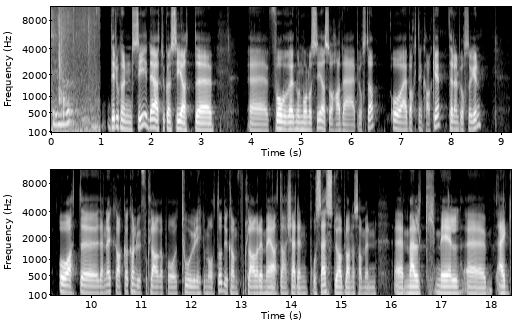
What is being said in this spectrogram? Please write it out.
synet? Det du kan si, det er at du kan si at uh, for noen måneder siden så hadde jeg bursdag, og jeg bakte en kake til den bursdagen. Og at uh, denne kaka kan du forklare på to ulike måter. Du kan forklare det med at det har skjedd en prosess. Du har blanda sammen uh, melk, mel, eh, egg,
